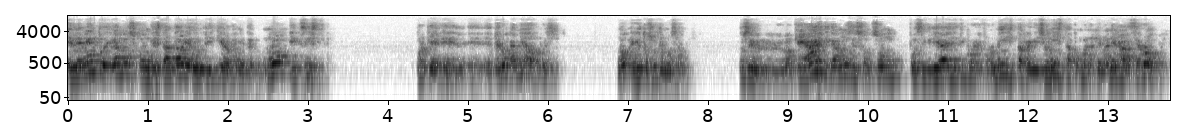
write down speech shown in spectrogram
elemento, digamos, contestatorio de ultraizquierda en Perú. No existe. Porque el, Perú ha cambiado, pues, ¿no? En estos últimos años. Entonces, lo que hay, digamos, son, son posibilidades de tipo reformista, revisionista, como las que maneja Cerrón.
